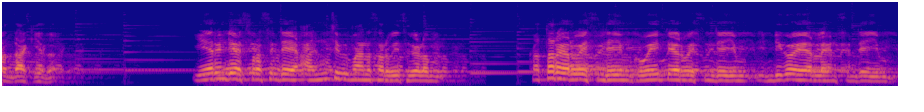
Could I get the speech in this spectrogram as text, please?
റദ്ദാക്കിയത്. എയർ ഇന്ത്യ എക്സ്പ്രസിന്റെ അഞ്ച് വിമാന സർവീസുകളും ഖത്തർ എയർവേസിന്റെയും കുവൈറ്റ് എയർവേസിന്റെയും ഇൻഡിഗോ എയർലൈൻസിന്റെയും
